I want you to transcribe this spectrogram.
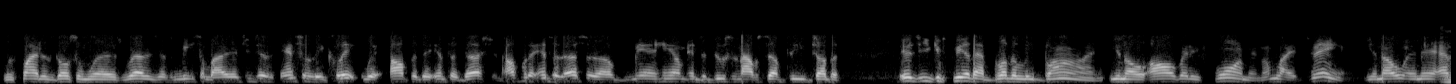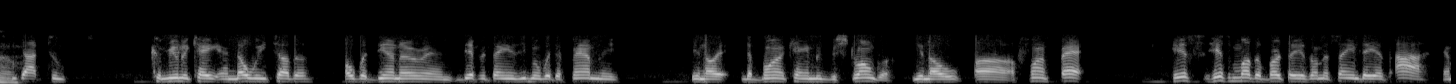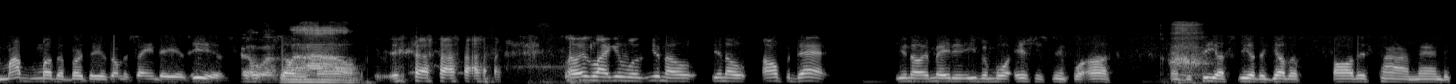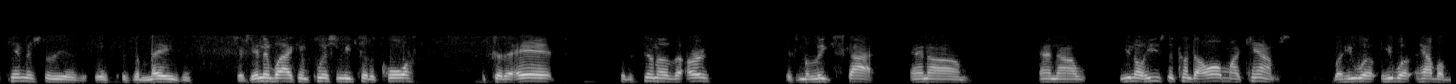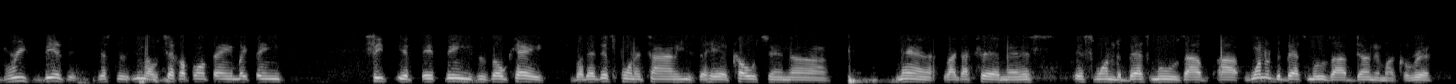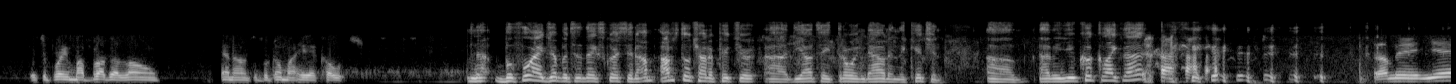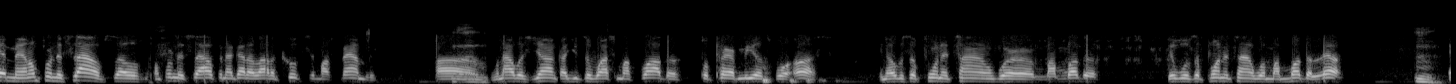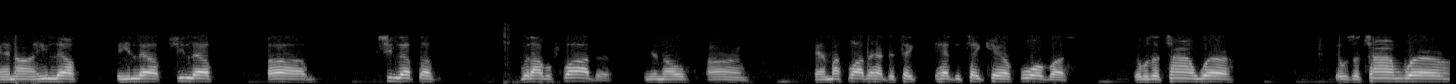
When fighters go somewhere, it's rather just meet somebody that you just instantly click with off of the introduction, off of the introduction of me and him introducing ourselves to each other is you can feel that brotherly bond, you know, already forming. I'm like, damn, you know, and then as we got to communicate and know each other over dinner and different things, even with the family, you know, the bond came even stronger. You know, uh, fun fact, his his mother birthday is on the same day as I, and my mother birthday is on the same day as his. Oh, So, Wow. uh, so it's like it was, you know, you know, off of that, you know, it made it even more interesting for us, and to see us still together all this time, man. The chemistry is is, is amazing. If anybody can push me to the core, to the edge, to the center of the earth is Malik Scott, and um, and uh, you know he used to come to all my camps, but he would he would have a brief visit just to you know check up on things, make things see if, if things is okay. But at this point in time, he's the head coach, and uh, man, like I said, man, it's it's one of the best moves I've uh, one of the best moves I've done in my career is to bring my brother along and um, to become my head coach. Now, before I jump into the next question, I'm I'm still trying to picture uh, Deontay throwing down in the kitchen. Um, I mean, you cook like that? I mean, yeah, man. I'm from the south, so I'm from the south, and I got a lot of cooks in my family. Uh, When I was young, I used to watch my father prepare meals for us. You know, it was a point in time where my mother. There was a point in time where my mother left, mm. and uh, he left. He left. She left. Um, she left us with our father. You know, um, and my father had to take had to take care of four of us. It was a time where it was a time where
